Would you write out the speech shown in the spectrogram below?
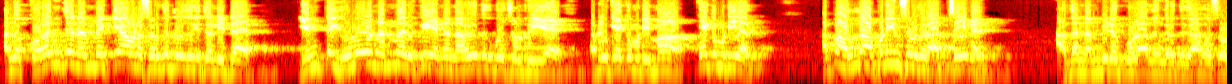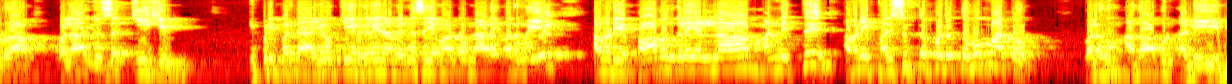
அந்த குறைஞ்ச நன்மைக்கே அவனை சொர்க்கத்துக்கு தூக்கி சொல்லிட்ட என்கிட்ட இவ்வளவு நன்மை இருக்கு என்ன நரகத்துக்கு போய் சொல்றியே? அப்படின்னு கேட்க முடியுமா? கேட்க முடியாது. அப்ப அல்லாஹ் அப்படியும் சொல்கிறார். செய்வேன். அதை நம்பிடக்கூடாதுங்கிறதுக்காக சொல்றான். வலா யுசக்கீஹிம் இப்படிப்பட்ட அயோக்கியர்களை நாம் என்ன செய்ய மாட்டோம்? நாளை மறுமையில் அவனுடைய பாவங்களை எல்லாம் மன்னித்து அவனை பரிசுத்தப்படுத்தவும் மாட்டோம். வலகும் அதாபுன் அலீம்.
